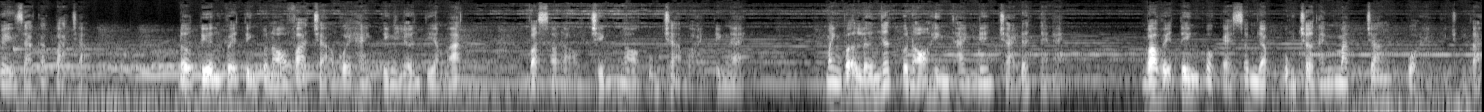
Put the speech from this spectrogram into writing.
gây ra các va chạm. Đầu tiên vệ tinh của nó va chạm với hành tinh lớn Tiamat và sau đó chính nó cũng chạm vào hành tinh này. Mảnh vỡ lớn nhất của nó hình thành nên trái đất ngày này. Và vệ tinh của kẻ xâm nhập cũng trở thành mặt trăng của hành tinh chúng ta.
